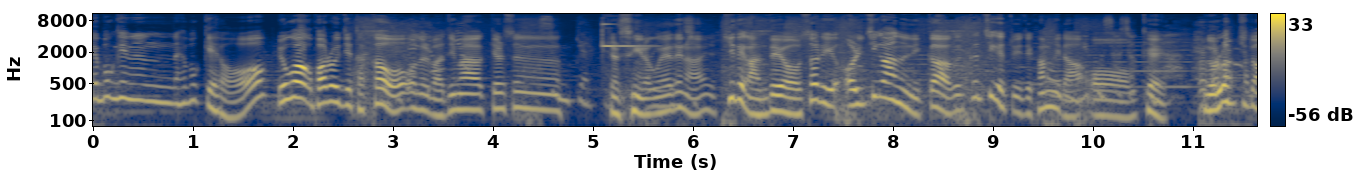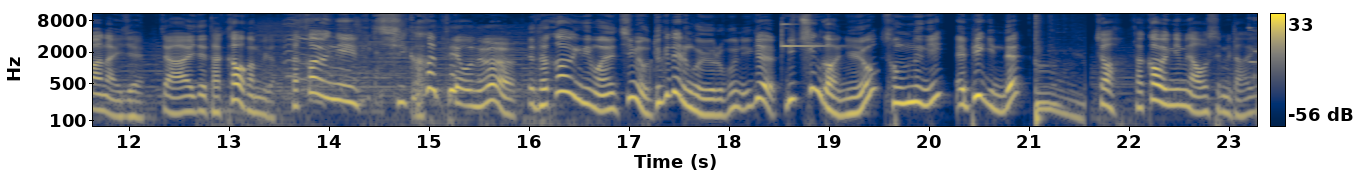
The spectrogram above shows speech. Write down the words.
해보기는 해볼게요. 요거하고 바로 이제 다카오 오늘 마지막 결승 결승이라고 해야 되나 기대가 안 돼요. 설이 얼지가 않으니까 그 끝이겠죠. 이제 갑니다. 어, 오케이. 놀랍지도 않아 이제 자 이제 다카오 갑니다 다카오 형님 질 것 같아 오늘 야, 다카오 형님 만약 지면 어떻게 되는 거예요 여러분 이게 미친 거 아니에요 성능이 에픽인데 자, 다카오 형님이 나왔습니다. 이게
